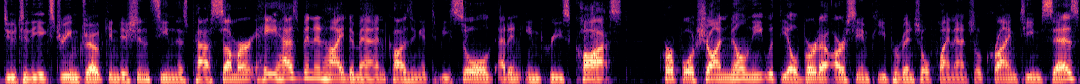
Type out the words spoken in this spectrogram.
Due to the extreme drought conditions seen this past summer, hay has been in high demand, causing it to be sold at an increased cost. Corporal Sean Milne with the Alberta RCMP Provincial Financial Crime Team says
